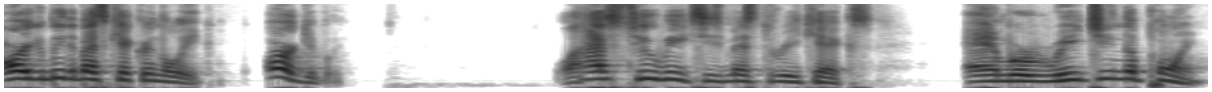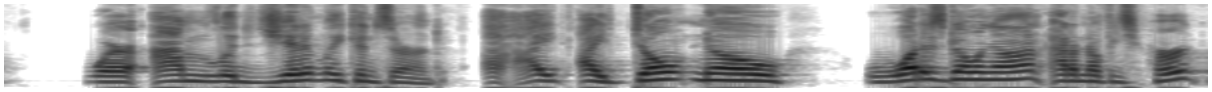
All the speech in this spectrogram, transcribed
arguably the best kicker in the league. Arguably. Last two weeks, he's missed three kicks. And we're reaching the point where I'm legitimately concerned. I, I don't know what is going on. I don't know if he's hurt.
